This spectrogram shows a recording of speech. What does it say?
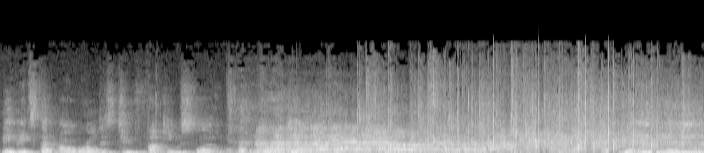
Maybe it's that our world is too fucking slow for our kids. maybe,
